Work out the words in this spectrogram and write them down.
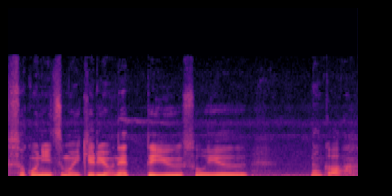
そこにいつも行けるよねっていうそういうなんか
